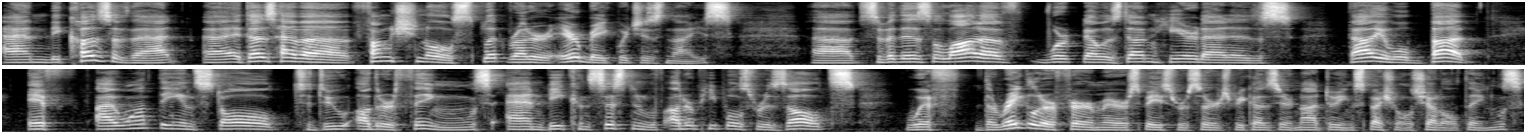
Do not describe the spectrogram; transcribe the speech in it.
And because of that, uh, it does have a functional split rudder air brake, which is nice. Uh, so but there's a lot of work that was done here that is valuable. But if I want the install to do other things and be consistent with other people's results, with the regular Ferram Aerospace Research, because they're not doing special shuttle things,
